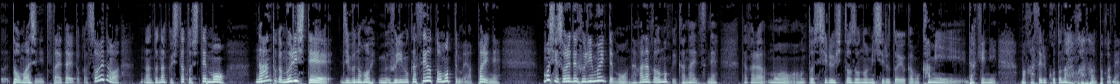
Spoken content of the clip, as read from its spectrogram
あ、遠回しに伝えたりとか、そういうのはなんとなくしたとしても、なんとか無理して自分の方振り向かせようと思ってもやっぱりね、もしそれで振り向いてもなかなかうまくいかないですね。だからもうほんと知る人ぞのみ知るというかもう神だけに任せることなのかなとかね。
